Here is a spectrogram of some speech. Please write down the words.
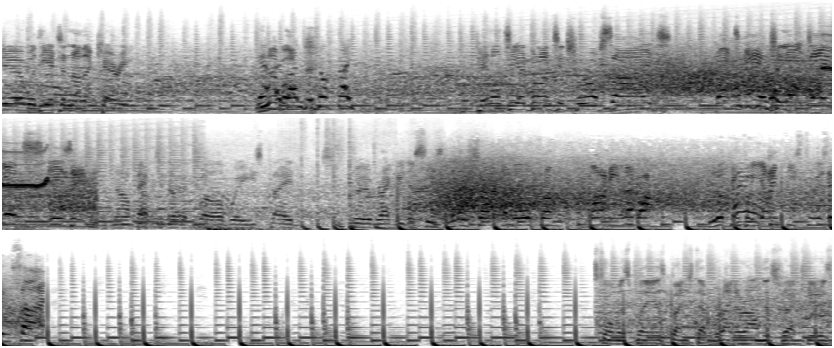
Here with yet another carry. Libbok. Penalty advantage for offside, but Angelo Davids is in. Now back to number 12 where he's played superb rugby this season. Little shot at the ball from Manie Libbok, looking for Jantjies to his inside. Stormers players bunched up right around this rack here is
